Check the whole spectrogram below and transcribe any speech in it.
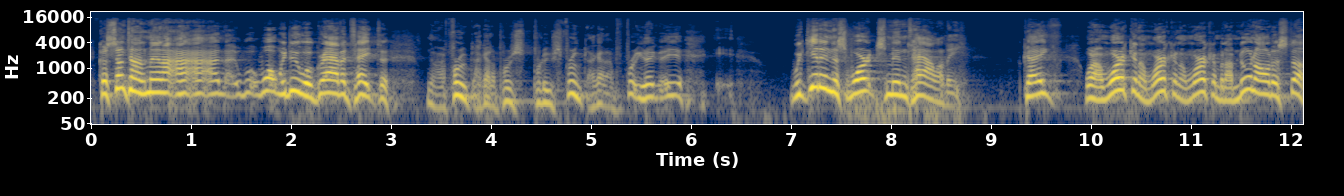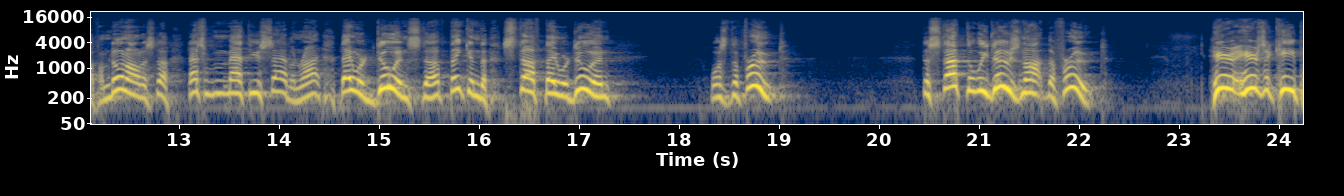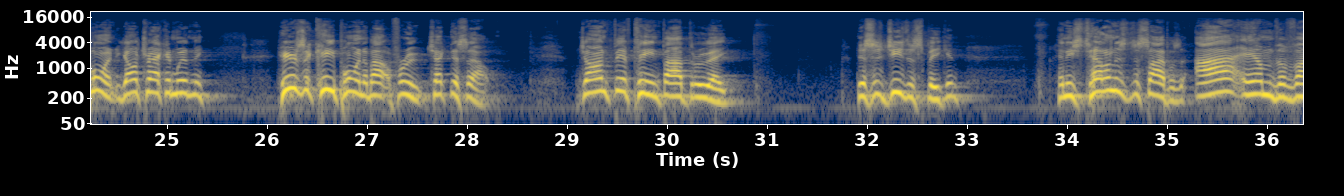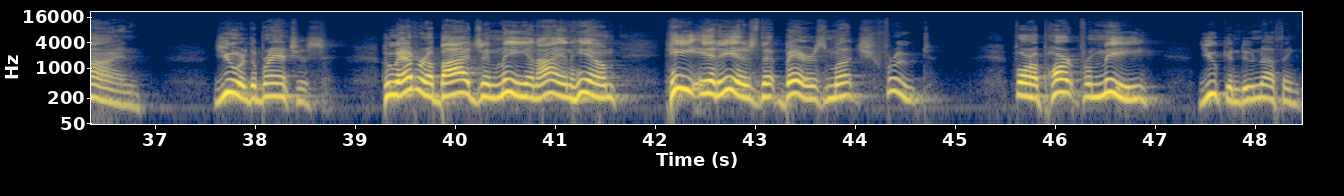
Because sometimes, man, I, I, I, what we do, we'll gravitate to no, fruit. I got to produce, produce fruit. I got to fruit. Eh, we get in this works mentality, okay? Where I'm working, I'm working, I'm working, but I'm doing all this stuff. I'm doing all this stuff. That's Matthew 7, right? They were doing stuff, thinking the stuff they were doing was the fruit. The stuff that we do is not the fruit. Here, here's a key point. Y'all tracking with me? Here's a key point about fruit. Check this out John 15, 5 through 8. This is Jesus speaking. And he's telling his disciples, I am the vine, you are the branches. Whoever abides in me and I in him, he it is that bears much fruit. For apart from me, you can do nothing.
